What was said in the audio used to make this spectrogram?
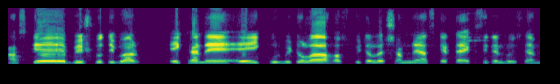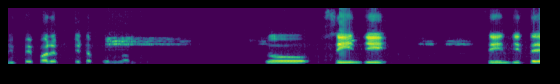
আজকে বৃহস্পতিবার, এখানে এই কুর্মিটোলা হসপিটালের সামনে আজকে একটা অ্যাক্সিডেন্ট হয়েছে, আমি পেপারে যেটা পড়লাম। তো সিএনজি সিএনজিতে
